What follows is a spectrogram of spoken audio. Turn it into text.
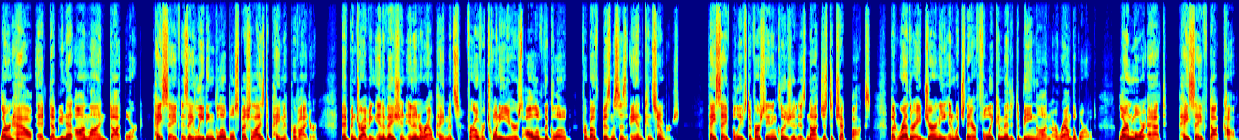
Learn how at WNETonline.org. PaySafe is a leading global specialized payment provider. They've been driving innovation in and around payments for over 20 years all over the globe for both businesses and consumers. PaySafe believes diversity and inclusion is not just a checkbox, but rather a journey in which they are fully committed to being on around the world. Learn more at paysafe.com.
